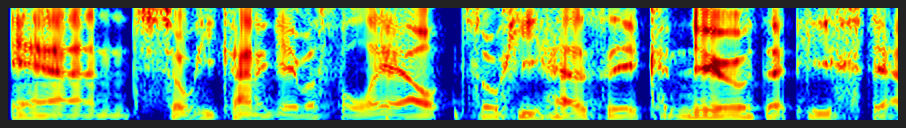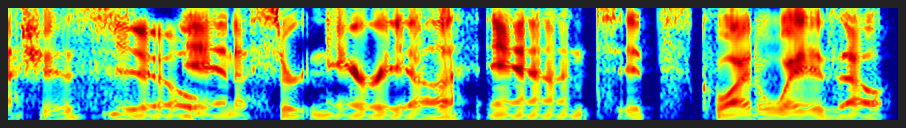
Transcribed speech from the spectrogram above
And so he kind of gave us the layout. So he has a canoe that he stashes Yep. in a certain area and it's quite a ways out.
